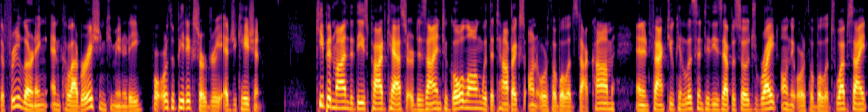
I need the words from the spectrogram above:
the free learning and collaboration community for orthopedic surgery education. Keep in mind that these podcasts are designed to go along with the topics on orthobullets.com, and in fact, you can listen to these episodes right on the OrthoBullets website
